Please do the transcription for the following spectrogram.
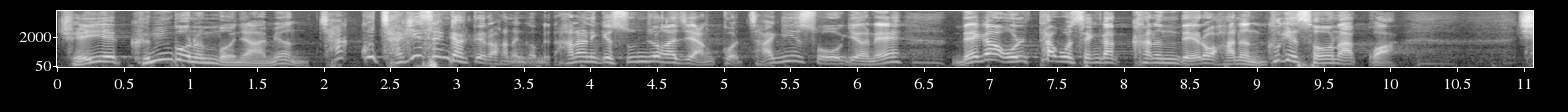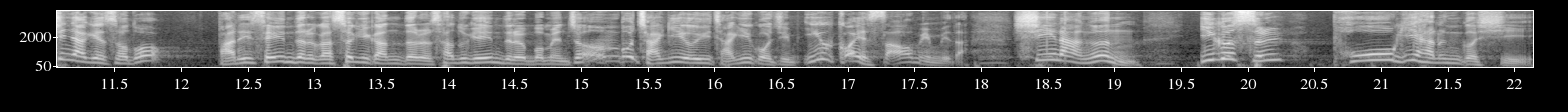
죄의 근본은 뭐냐 하면 자꾸 자기 생각대로 하는 겁니다. 하나님께 순종하지 않고 자기 소견에 내가 옳다고 생각하는 대로 하는 그게 선악과 신약에서도 바리새인들과 서기관들, 사두개인들을 보면 전부 자기의 자기 고집 이것과의 싸움입니다. 신앙은 이것을 포기하는 것이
